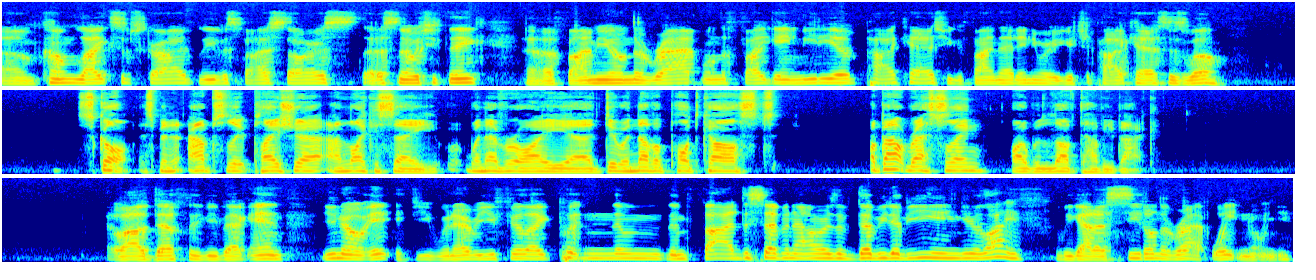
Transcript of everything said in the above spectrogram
Um, come like, subscribe, leave us five stars. Let us know what you think. Uh, find me on the Wrap on the Fight Game Media podcast. You can find that anywhere you get your podcast as well. Scott, it's been an absolute pleasure. And like I say, whenever I uh, do another podcast about wrestling, I would love to have you back. Well, I'll definitely be back. And you know, if you whenever you feel like putting them them five to seven hours of WWE in your life, we got a seat on the Wrap waiting on you.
